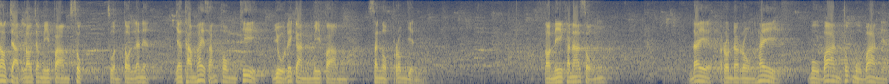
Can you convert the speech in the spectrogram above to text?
นอกจากเราจะมีความสุขส่วนตนแล้วเนี่ยยังทำให้สังคมที่อยู่ด้วยกันมีความสงบร่มเย็น ตอนนี้คณะสงฆ์ได้รณรงค์ให้หมู่บ้านทุกหมู่บ้านเนี่ย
